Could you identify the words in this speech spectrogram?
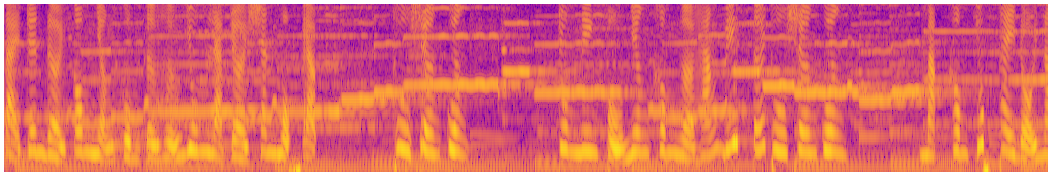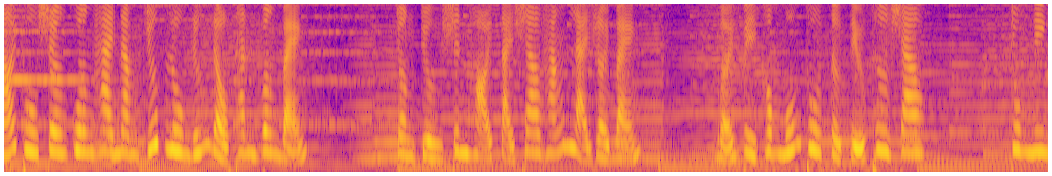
tài trên đời công nhận cùng từ hữu dung là trời xanh một cặp. Thu Sơn Quân. Trung niên phụ nhân không ngờ hắn biết tới Thu Sơn Quân. Mặt không chút thay đổi nói Thu Sơn Quân hai năm trước luôn đứng đầu thanh vân bản Trần Trường Sinh hỏi tại sao hắn lại rời bản Bởi vì không muốn thu từ tiểu thư sao? Trung niên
